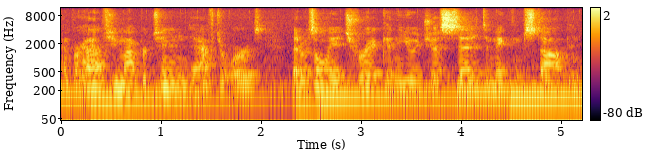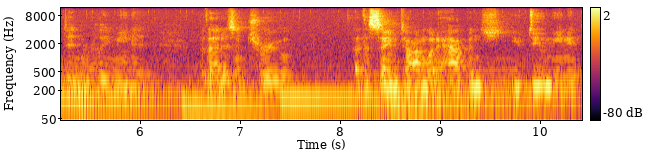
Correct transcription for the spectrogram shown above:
and perhaps you might pretend afterwards that it was only a trick and you had just said it to make them stop and didn't really mean it, but that isn't true. At the same time, when it happens, you do mean it.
